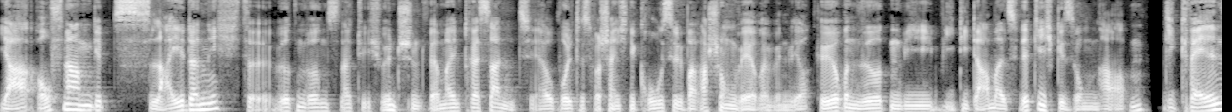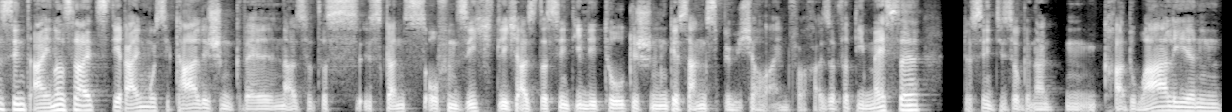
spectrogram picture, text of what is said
Ja, Aufnahmen gibt's leider nicht. Äh, würden wir uns natürlich wünschen. Wäre mal interessant. Ja, obwohl das wahrscheinlich eine große Überraschung wäre, wenn wir hören würden, wie, wie die damals wirklich gesungen haben. Die Quellen sind einerseits die rein musikalischen Quellen. Also das ist ganz offensichtlich. Also das sind die liturgischen Gesangsbücher einfach. Also für die Messe das sind die sogenannten Gradualien.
